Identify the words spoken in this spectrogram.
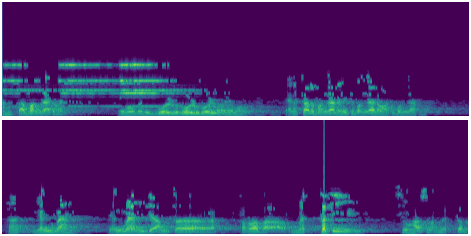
అంతా బంగారమే ఏమో మరి గోల్డ్ గోల్డ్ గోల్డ్లో ఏమో? వెనకాల బంగారం ఇటు బంగారం అటు బంగారం. యంగ్ మ్యాన్. యంగ్ మ్యాన్కి అంత తర్వాత మెత్తటి సింహాసనం మెత్తను.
